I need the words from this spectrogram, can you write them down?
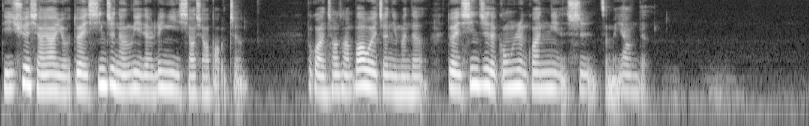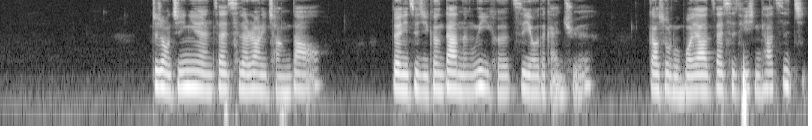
的确想要有对心智能力的另一小小保证，不管常常包围着你们的对心智的公认观念是怎么样的。这种经验再次的让你尝到对你自己更大能力和自由的感觉，告诉鲁伯要再次提醒他自己。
